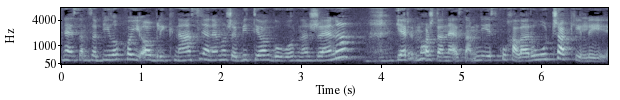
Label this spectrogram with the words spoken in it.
ne znam, za bilo koji oblik nasilja ne može biti odgovorna žena, jer možda, ne znam, nije skuhala ručak ili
